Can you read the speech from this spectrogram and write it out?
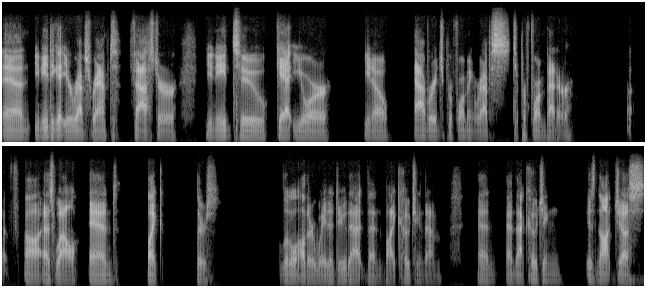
And you need to get your reps ramped faster. You need to get your, you know, average performing reps to perform better uh, as well. And like there's little other way to do that than by coaching them. And and that coaching is not just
